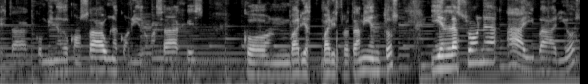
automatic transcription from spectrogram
está combinado con sauna, con hidromasajes, con varios tratamientos. Y en la zona hay varios,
